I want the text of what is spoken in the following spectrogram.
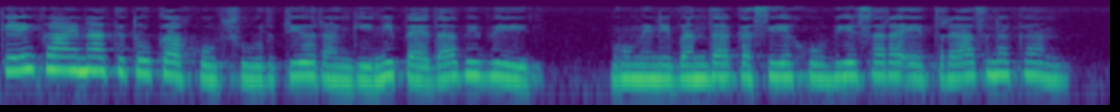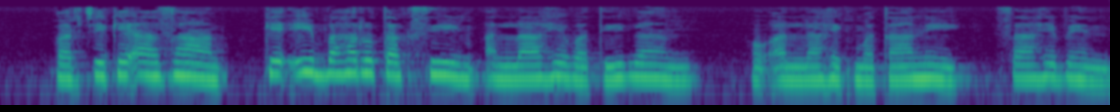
کہ کائنات تو کا خوبصورتی اور رنگینی پیدا بھی بید مومنی بندہ کسی خوبی سرا اعتراض نہ کن۔ پرچے کے آزان کہ ای بہر و تقسیم، اللہ وتی گند او اللہ حکمتانی صاحبن۔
